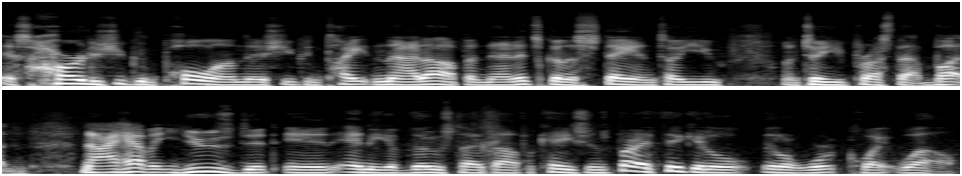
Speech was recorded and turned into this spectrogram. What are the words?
as hard as you can pull on this, you can tighten that up and then it's going to stay until you, until you press that button. Now I haven't used it in any of those type applications, but I think it'll, it'll work quite well.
